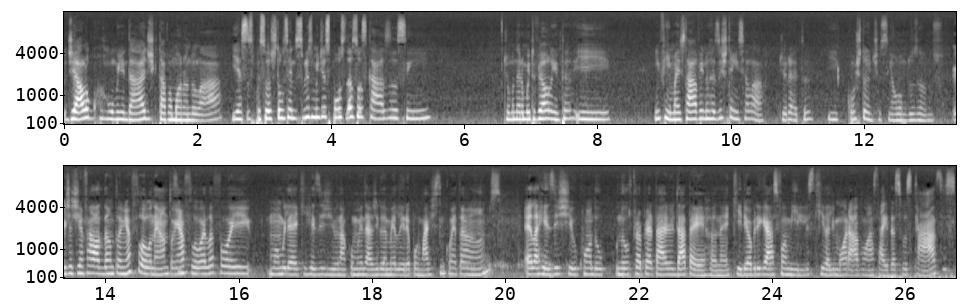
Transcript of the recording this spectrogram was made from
diálogo com a comunidade que estava morando lá. E essas pessoas estão sendo simplesmente expulsas das suas casas, assim, de uma maneira muito violenta e enfim, mas está havendo resistência lá, direta e constante assim ao longo dos anos. Eu já tinha falado da Antônia Flor, né? A Antônia Sim. Flor, ela foi uma mulher que residiu na comunidade gameleira por mais de 50 anos. Ela resistiu quando o novo proprietário da terra, né, queria obrigar as famílias que ali moravam a sair das suas casas.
